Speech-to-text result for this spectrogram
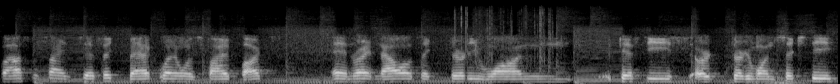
Boston Scientific back when it was five bucks, and right now it's like thirty-one fifty or thirty-one sixty.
